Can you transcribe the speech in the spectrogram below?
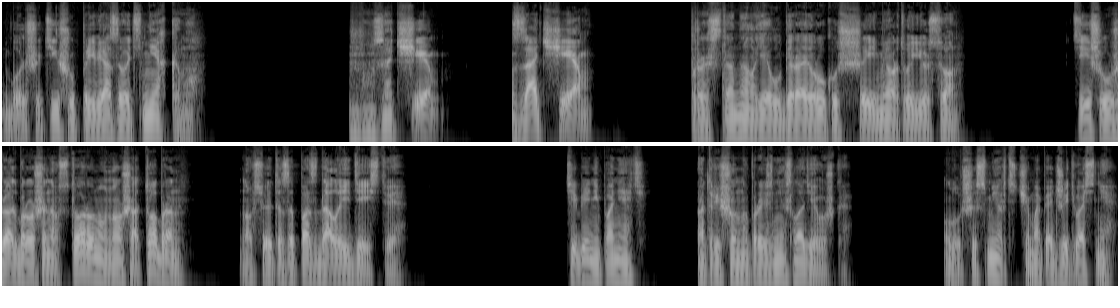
Больше Тишу привязывать не к кому. «Ну зачем? Зачем?» Простонал я, убирая руку с шеи мертвой Юльсон. Тиша уже отброшена в сторону, нож отобран, но все это запоздалое действие. «Тебе не понять», — отрешенно произнесла девушка. «Лучше смерть, чем опять жить во сне.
